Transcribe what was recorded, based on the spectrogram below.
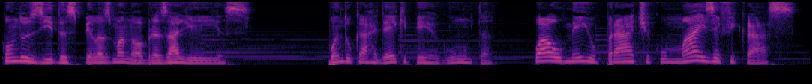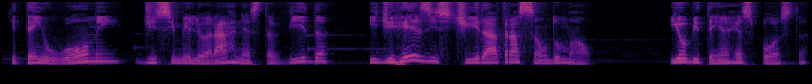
conduzidas pelas manobras alheias. Quando Kardec pergunta qual o meio prático mais eficaz que tem o homem de se melhorar nesta vida e de resistir à atração do mal, e obtém a resposta:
